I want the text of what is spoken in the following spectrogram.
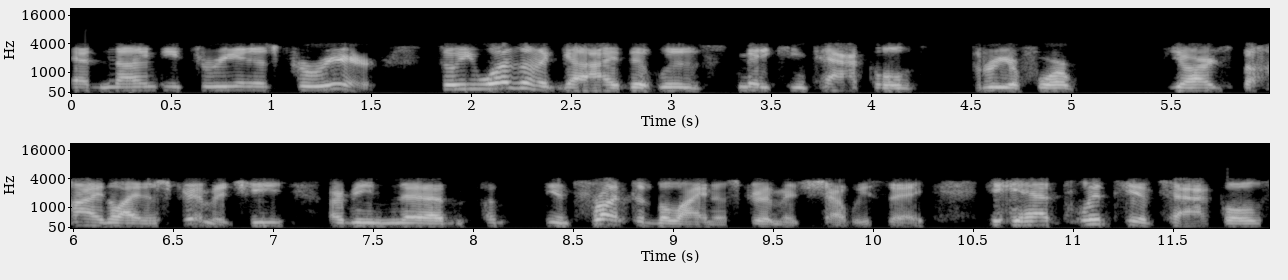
had 93 in his career, so he wasn't a guy that was making tackles three or four yards behind line of scrimmage. He, I mean, uh, in front of the line of scrimmage, shall we say? He had plenty of tackles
